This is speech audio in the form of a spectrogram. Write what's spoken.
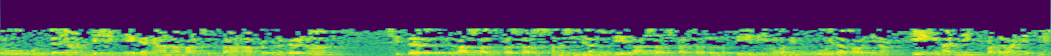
වූ උද්දයන් විසින් ඒ කියන්නේ ආනාපානසති භාවනා ප්‍රගුණ කරනවා සිත ආස්වාද ප්‍රසාර සම්සිඳිලන ඒ ආස්වාද ප්‍රසාර නොතේරීම වගේ බොහෝ වෙලා පවතින ඒ නිහඬින් පහළවන්නේ නැහැ.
